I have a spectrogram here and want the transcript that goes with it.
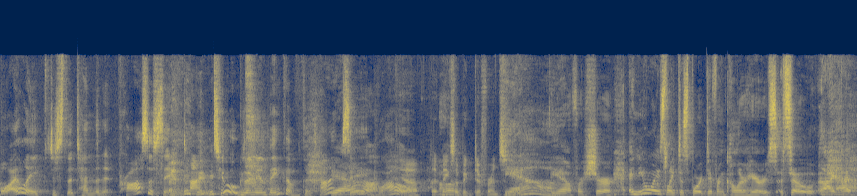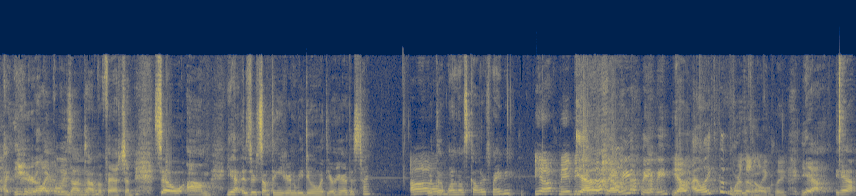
Well, I like just the 10 minute processing time too, because I mean, think of the time Yeah. saved. Wow. Yeah, that makes a big difference. Yeah. Yeah, for sure. And you always like to sport different color hairs. So I, I, I, you're like always on top of fashion. So um, yeah, is there something you're going to be doing with your hair this time? With the, Um, one of those colors, maybe? yeah, maybe. Yeah, maybe, maybe. Yeah. I like the blue More than though. likely. Yeah, yeah.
